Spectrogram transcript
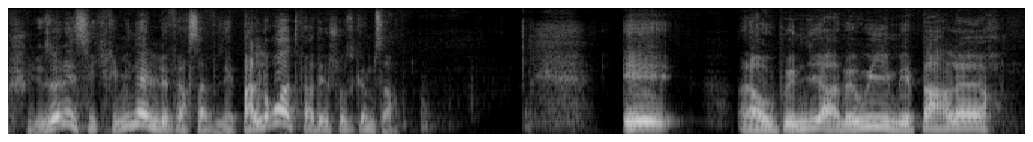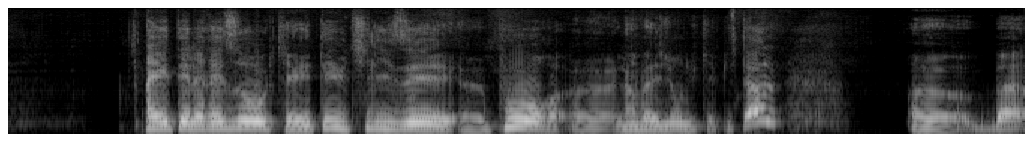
Je suis désolé, c'est criminel de faire ça, vous n'avez pas le droit de faire des choses comme ça. Et, alors vous pouvez me dire, ah mais oui, mais Parleur a été le réseau qui a été utilisé euh, pour euh, l'invasion du Capitole. bah,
